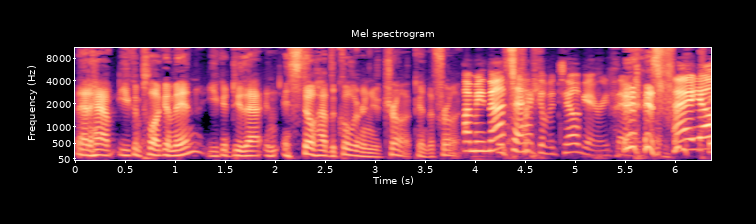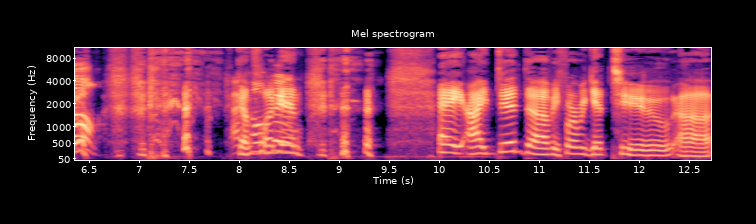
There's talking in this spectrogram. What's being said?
that have, you can plug them in. You can do that and, and still have the cooler in your trunk in the front. I mean, that's It's a pretty- heck of a tailgate right there. It is Hey cool. y'all, Come plug beer. in. hey, I did uh, before we get to. Uh,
